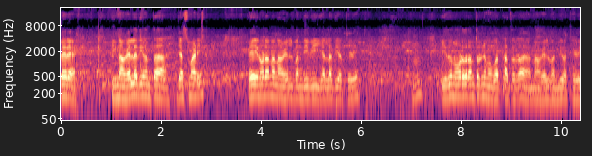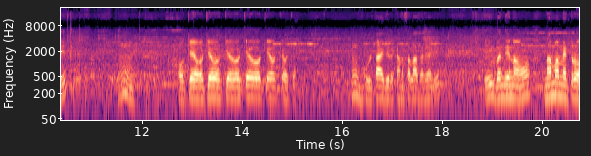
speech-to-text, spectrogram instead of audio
ಬೇರೆ ಈಗ ನಾವು ಎಲ್ಲದೀವಿ ಅಂತ ಗೆಸ್ ಮಾಡಿ. ಏಯ್ ನೋಡೋಣ ನಾವು ಎಲ್ಲಿ ಬಂದೀವಿ, ಎಲ್ಲದೀವಿ ಅಂತೇಳಿ ಹ್ಞೂ ಇದು ನೋಡಿದ್ರಂತೂ ನಿಮಗೆ ಗೊತ್ತಾಗ್ತದ, ನಾವು ಎಲ್ಲಿ ಬಂದೀವಿ ಅಂತೇಳಿ ಹ್ಞೂ okay okay okay okay okay okay okay. ಹ್ಞೂ ಉಲ್ಟಾ ಆಗಿದೆ ಕಾಣಿಸಲ್ಲ ಸರಿಯಾಗಿ. ಈಗ ಬಂದೀವಿ ನಾವು ನಮ್ಮ ಮೆಟ್ರೋ,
